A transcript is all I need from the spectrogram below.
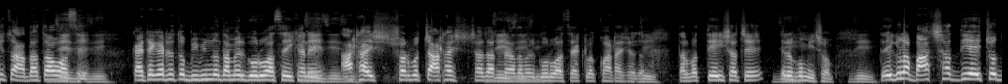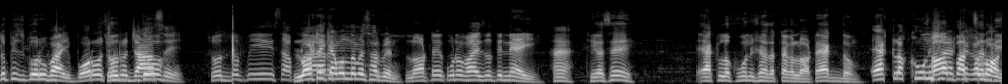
কিছু আদাতাও আছে। কাটে কাটে তো বিভিন্ন দামের গরু আছে এখানে। আঠাইশ সর্বোচ্চ আঠাইশ হাজার টাকা দামের গরু আছে এক লক্ষ আঠাইশ হাজার। তারপর তেইশ আছে এরকমই সব। তো এগুলা বাদশাহ দিয়ে এই চোদ্দ পিস গরু ভাই বড় ছোট যা আছে। চোদ্দ পিস লটে কেমন দামে ছাড়বেন? লটে কোনো ভাই যদি নেয় হ্যাঁ। ঠিক আছে? এক লক্ষ উনিশ হাজার টাকা লট একদম। এক লক্ষ উনিশ হাজার টাকা লট।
